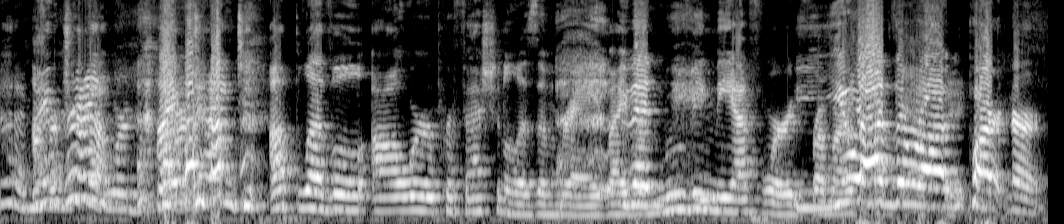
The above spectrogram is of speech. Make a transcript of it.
God, I've never I'm heard trying, that word before. I'm trying to up level our professionalism, Ray, by Then removing the F word from you have the wrong partner.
